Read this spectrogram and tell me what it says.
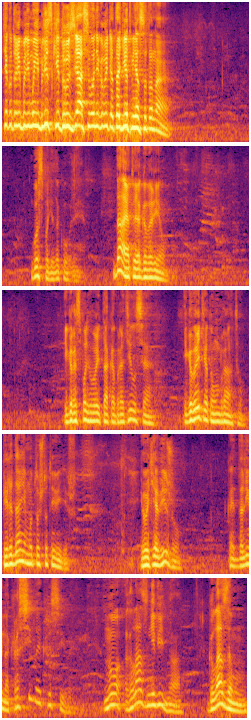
Те, которые были мои близкие друзья, сегодня говорят, отойди от меня, сатана. Господи, доколе? Да, это я говорил. И Господь говорит так, обратился, и говорит этому брату, передай ему то, что ты видишь. И вот я вижу, какая долина красивая-красивая, но глаз не видно. Глазом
